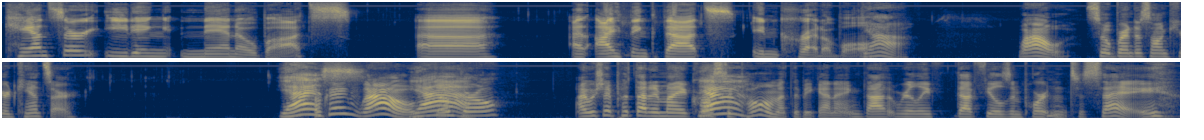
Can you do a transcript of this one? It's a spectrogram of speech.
cancer eating nanobots. Uh, and I think that's incredible. Yeah. Wow. So Brenda Song cured cancer. Yes. Okay. Wow. Yeah. Go girl. I wish I put that in my acrostic Yeah. poem at the beginning. That really that feels important to say.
